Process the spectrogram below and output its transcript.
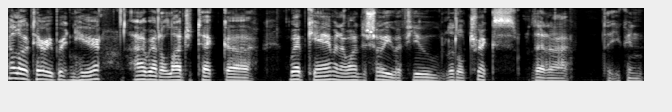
Hello, Terry Britton here. I've got a Logitech uh, webcam, and I wanted to show you a few little tricks that uh, that you can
